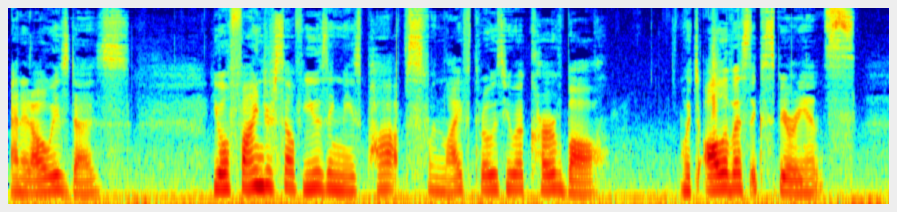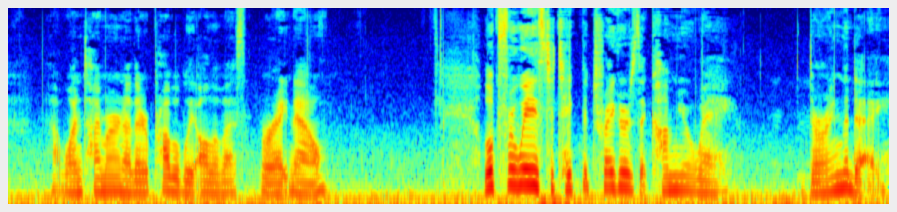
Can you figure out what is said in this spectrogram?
and it always does, you'll find yourself using these pops when life throws you a curveball, which all of us experience at one time or another, probably all of us right now. Look for ways to take the triggers that come your way during the day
